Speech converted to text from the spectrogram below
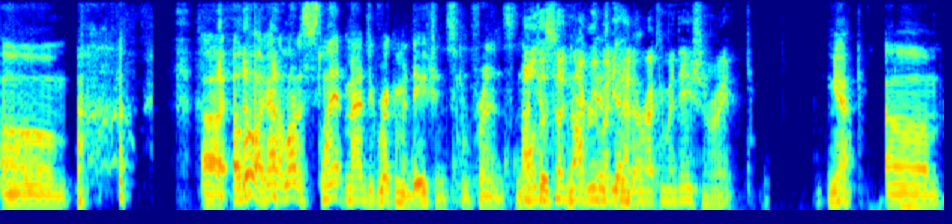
Um, uh, although I got a lot of slant magic recommendations from friends. All of a sudden, everybody had a recommendation, right? Yeah. Um.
